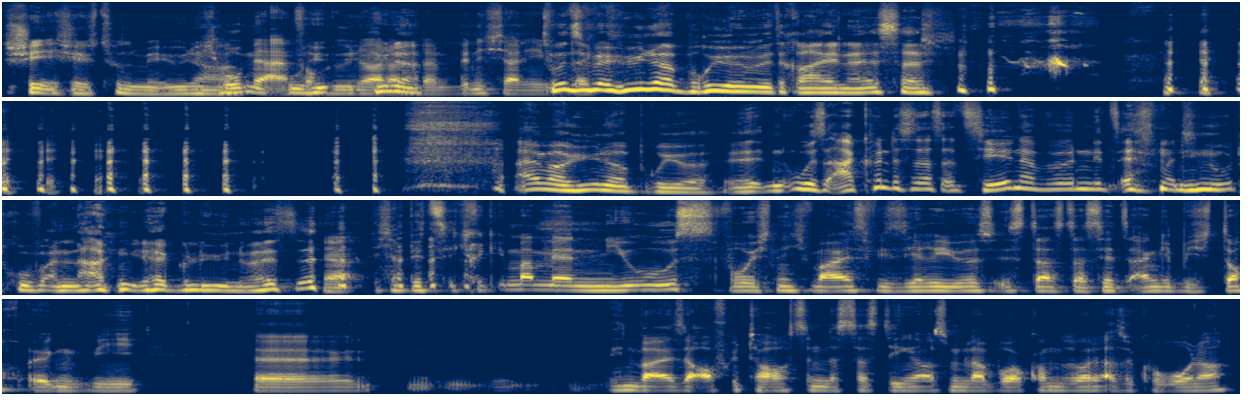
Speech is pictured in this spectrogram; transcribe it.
Schä- ich, tun Sie mir Hühner. ich hole mir einfach Hü- Hühner, Dann, dann bin ich ja nicht. Tun Sie mir Hühnerbrühe mit rein, da ist das. Einmal Hühnerbrühe. In den USA könntest du das erzählen, da würden jetzt erstmal die Notrufanlagen wieder glühen, weißt du? Ja, ich habe jetzt, ich krieg immer mehr News, wo ich nicht weiß, wie seriös ist das, dass jetzt angeblich doch irgendwie äh, Hinweise aufgetaucht sind, dass das Ding aus dem Labor kommen soll, also Corona.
